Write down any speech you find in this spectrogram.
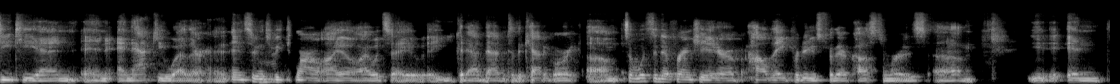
DTN and, and AccuWeather, and soon to be Tomorrow IO, I would say you could add that into the category. Um, so, what's the differentiator of how they produce for their customers? Um, and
